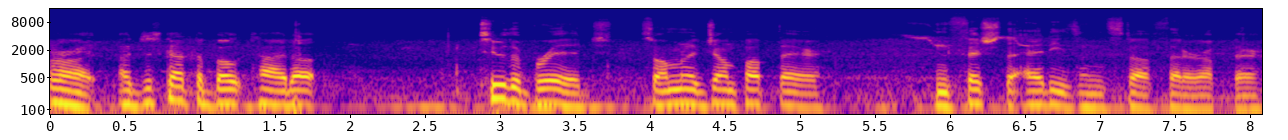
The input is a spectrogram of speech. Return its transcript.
All right, I just got the boat tied up to the bridge, so I'm gonna jump up there and fish the eddies and stuff that are up there.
